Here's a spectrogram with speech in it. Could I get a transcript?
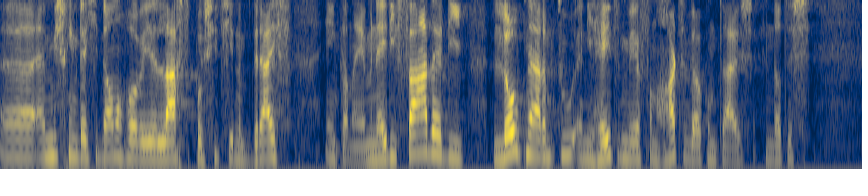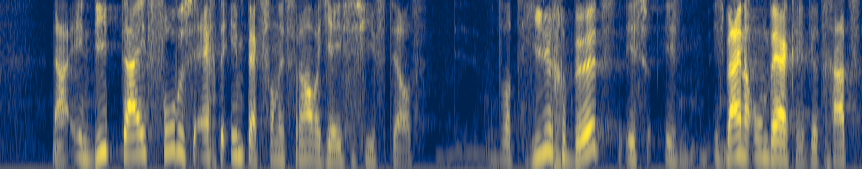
Uh, en misschien dat je dan nog wel weer de laagste positie in het bedrijf in kan nemen. Nee, die vader die loopt naar hem toe en die heet hem weer van harte welkom thuis. En dat is... Nou, in die tijd voelden ze echt de impact van dit verhaal wat Jezus hier vertelt. Wat hier gebeurt is, is is bijna onwerkelijk. Het gaat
